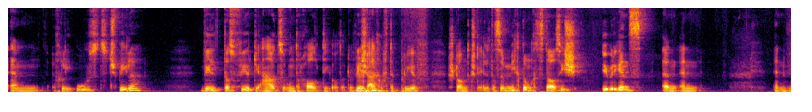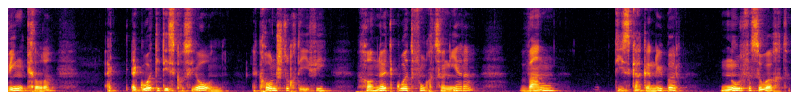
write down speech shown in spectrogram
ähm, ein bisschen auszuspielen, weil das führt ja auch zur Unterhaltung. Oder? Du wirst eigentlich auf den Prüfstand gestellt. Also mich denkt, das ist übrigens ein, ein, ein Wink, oder? Eine, eine gute Diskussion, eine konstruktive, kann nicht gut funktionieren, wenn dein Gegenüber nur versucht,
